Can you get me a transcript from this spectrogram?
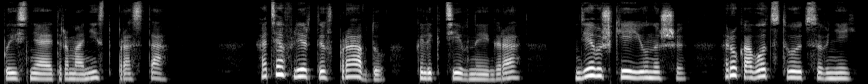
поясняет романист, проста. Хотя флирт и вправду коллективная игра — Девушки и юноши руководствуются в ней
